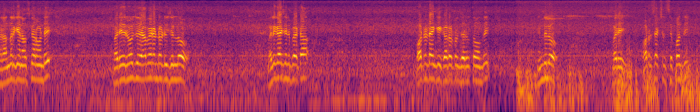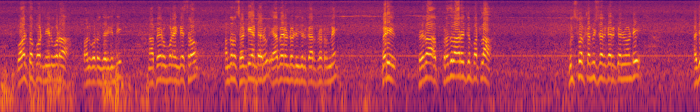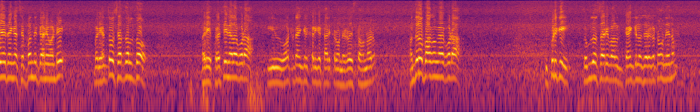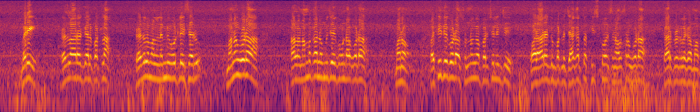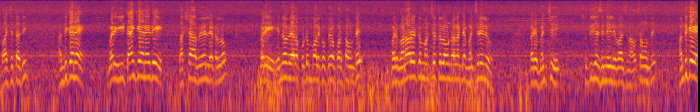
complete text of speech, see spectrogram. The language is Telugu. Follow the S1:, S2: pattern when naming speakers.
S1: మరి అందరికీ నమస్కారం అండి. మరి ఈరోజు యాభై రెండో డివిజన్లో మల్లికార్జునపేట వాటర్ ట్యాంకీ కట్టడం జరుగుతూ ఉంది. ఇందులో మరి వాటర్ సెక్షన్ సిబ్బంది వారితో పాటు నేను కూడా పాల్గొనడం జరిగింది. నా పేరు ఉమ్మడి వెంకటేశ్వరరావు. అందరూ చంటి అంటారు యాభై రెండో డివిజన్ కార్పొరేటర్ని. మరి ప్రజల ప్రజల ఆరోగ్యం పట్ల మున్సిపల్ కమిషనర్ గారికి కానివ్వండి అదేవిధంగా సిబ్బందికి కానివ్వండి మరి ఎంతో శ్రద్ధలతో మరి ప్రతి నెల కూడా ఈ వాటర్ ట్యాంకులు కడిగే కార్యక్రమం నిర్వహిస్తూ ఉన్నారు. అందులో భాగంగా కూడా ఇప్పటికీ తొమ్మిదోసారి వాళ్ళ ట్యాంకీలో జరగటం నేను. మరి ప్రజల ఆరోగ్యాల పట్ల ప్రజలు మనల్ని నమ్మి ఓట్లేశారు. మనం కూడా వాళ్ళ నమ్మకాన్ని ఉమ్ము చేయకుండా కూడా మనం ప్రతిదీ కూడా సున్నంగా పరిశీలించి వారి ఆరోగ్యం పట్ల జాగ్రత్త తీసుకోవాల్సిన అవసరం కూడా కార్పొరేటర్లుగా మా బాధ్యత అది. అందుకనే మరి ఈ ట్యాంకీ అనేది లక్ష వేల లీటర్లు. మరి ఎన్నో వేల కుటుంబాలకు ఉపయోగపడుతూ ఉంటాయి మరి అనారోగ్యం మన చేతుల్లో ఉండాలంటే మంచినీళ్ళు మరి మంచి శుద్ధి చేసిన నీళ్ళు ఇవ్వాల్సిన అవసరం ఉంది. అందుకే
